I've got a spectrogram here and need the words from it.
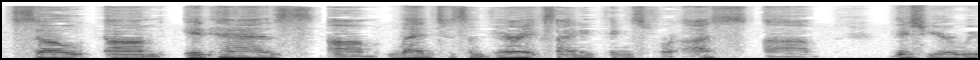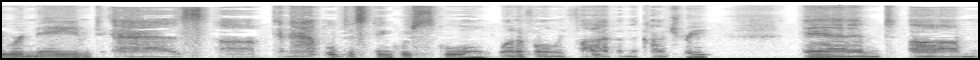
So um, it has um, led to some very exciting things for us. Um, this year we were named as um, an Apple Distinguished School, one of only five in the country. And um,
